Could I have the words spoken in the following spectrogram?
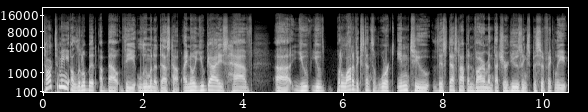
Talk to me a little bit about the Lumina desktop. I know you guys have uh, you you've put a lot of extensive work into this desktop environment that you're using specifically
